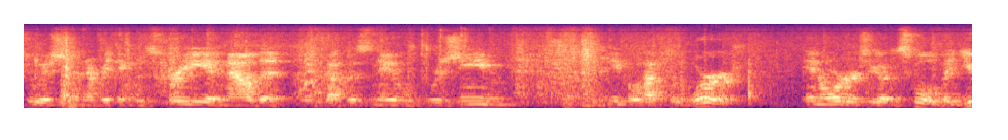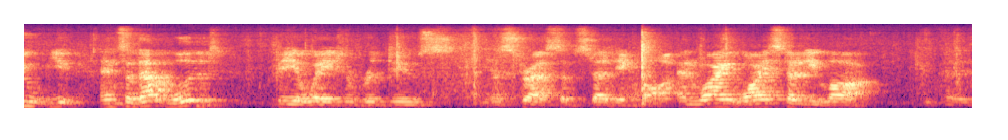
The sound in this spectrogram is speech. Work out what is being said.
tuition and everything was free, and now that we've got this new regime, people have to work in order to go to school, but you, you, and so that would be a way to reduce the stress of studying law, and why, why study law? Because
